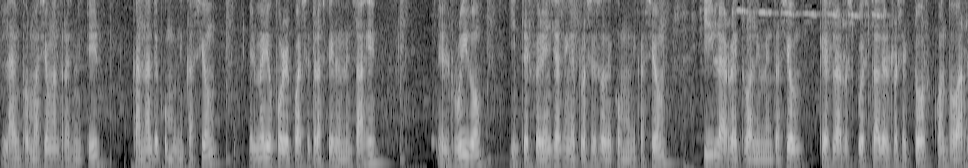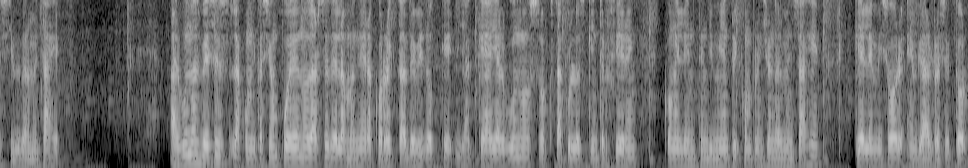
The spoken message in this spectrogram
la información a transmitir, canal de comunicación, el medio por el cual se transfiere el mensaje, el ruido, interferencias en el proceso de comunicación y la retroalimentación, que es la respuesta del receptor cuando ha recibido el mensaje. Algunas veces la comunicación puede no darse de la manera correcta debido a que ya que hay algunos obstáculos que interfieren con el entendimiento y comprensión del mensaje que el emisor envía al receptor,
